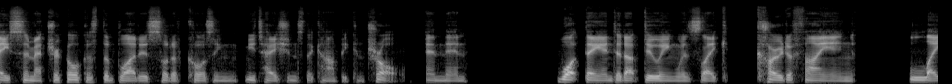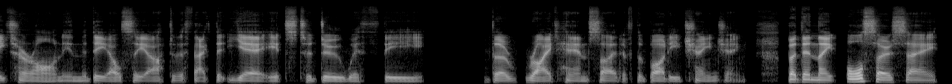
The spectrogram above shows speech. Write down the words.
asymmetrical because the blood is sort of causing mutations that can't be controlled. And then what they ended up doing was like codifying later on in the DLC after the fact that yeah, it's to do with the the right hand side of the body changing. But then they also say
